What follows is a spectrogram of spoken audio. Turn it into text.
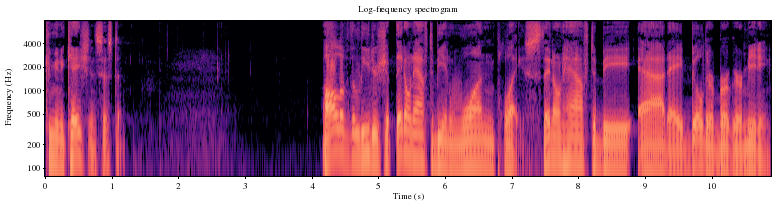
communication system. All of the leadership, they don't have to be in one place. They don't have to be at a Bilderberger meeting.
